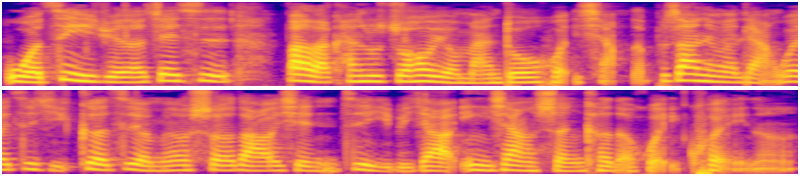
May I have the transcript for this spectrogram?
我自己觉得这次报道刊出之后有蛮多回响的，不知道你们两位自己各自有没有收到一些你自己比较印象深刻的回馈呢？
